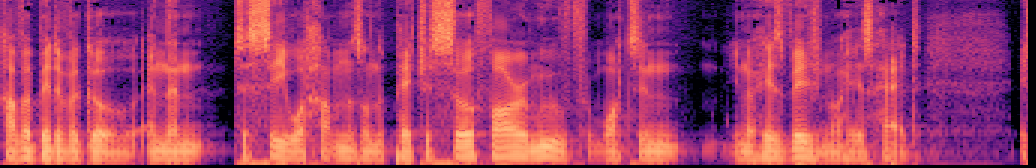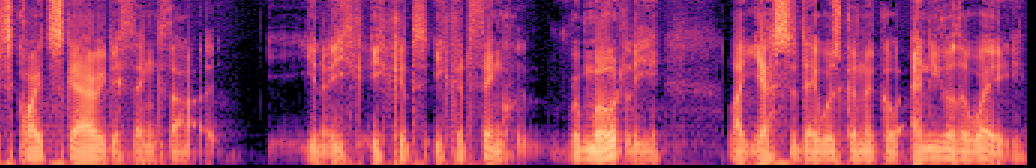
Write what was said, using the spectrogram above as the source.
Have a bit of a go, and then to see what happens on the pitch is so far removed from what's in you know his vision or his head. It's quite scary to think that you know he, he could he could think remotely like yesterday was going to go any other way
